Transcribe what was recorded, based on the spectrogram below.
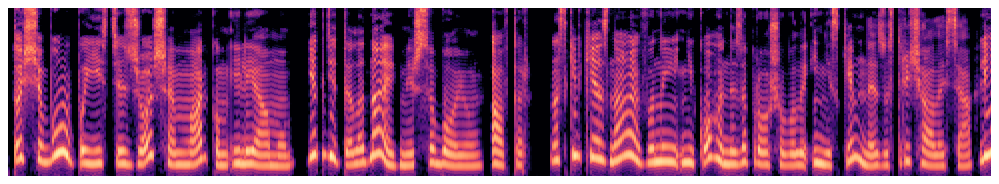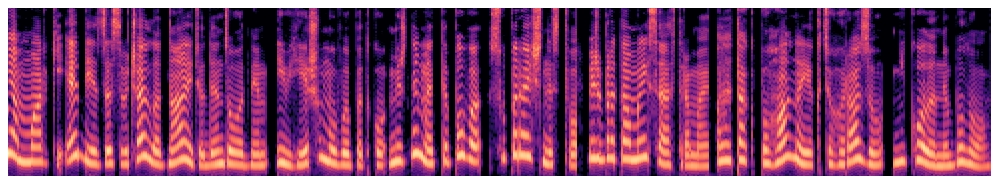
Хто ще був у поїздці з Джошем, Марком і Ліамом? Як діти ладнають між собою? Автор. Наскільки я знаю, вони нікого не запрошували і ні з ким не зустрічалися. Ліам, Марк і Ебі зазвичай ладнають один з одним, і в гіршому випадку між ними типове суперечництво між братами і сестрами, але так погано, як цього разу, ніколи не було.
